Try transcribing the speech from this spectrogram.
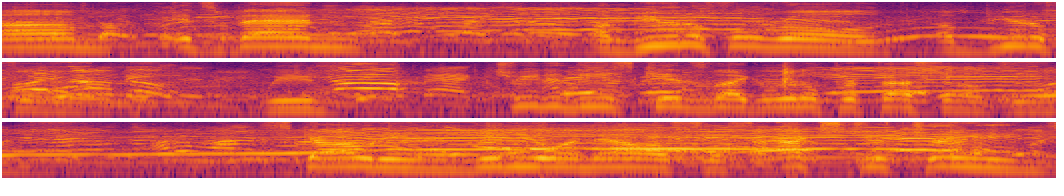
um, it's been a beautiful role, a beautiful role. We've treated these kids like little professional teams. Scouting, video analysis, extra trainings,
